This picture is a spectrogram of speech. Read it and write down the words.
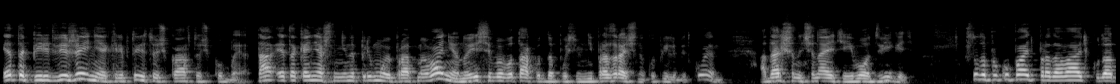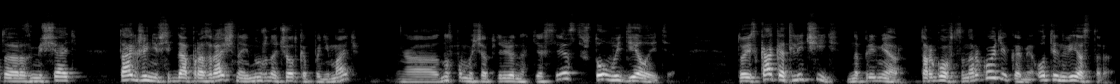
это передвижение крипты из точки А в точку Б. Это, конечно, не напрямую про отмывание, но если вы вот так вот, допустим, непрозрачно купили биткоин, а дальше начинаете его двигать что-то покупать, продавать, куда-то размещать. Также не всегда прозрачно и нужно четко понимать, а, ну, с помощью определенных тех средств, что вы делаете. То есть как отличить, например, торговца наркотиками от инвестора?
